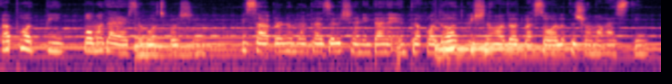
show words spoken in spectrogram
و Podbean با ما در ارتباط باشین. بی منتظر شنیدن انتقادات، پیشنهادات و سوالات شما هستیم.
